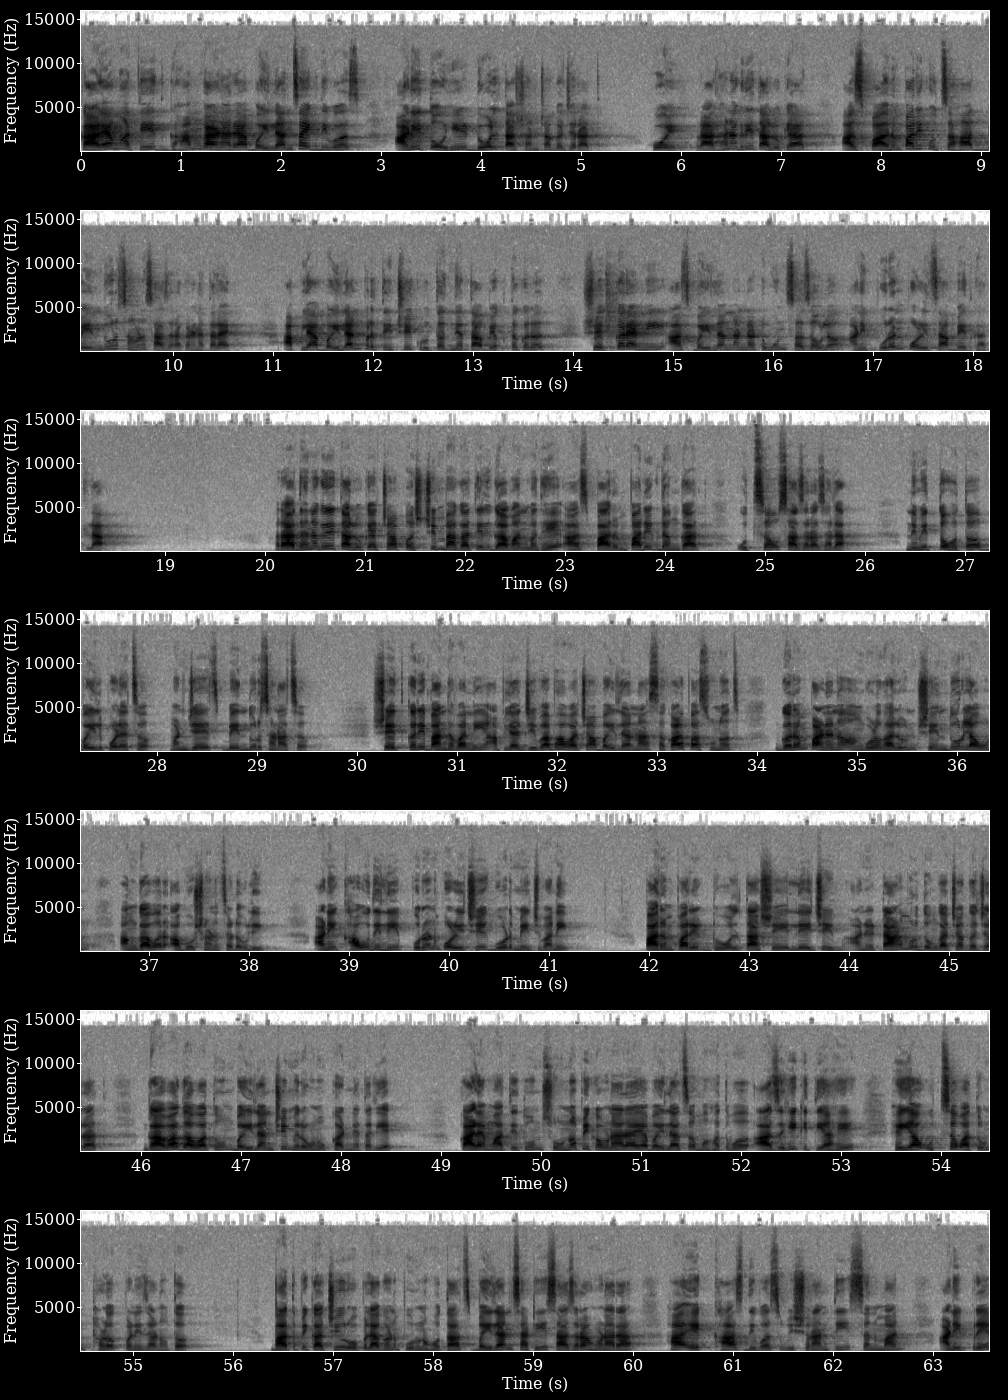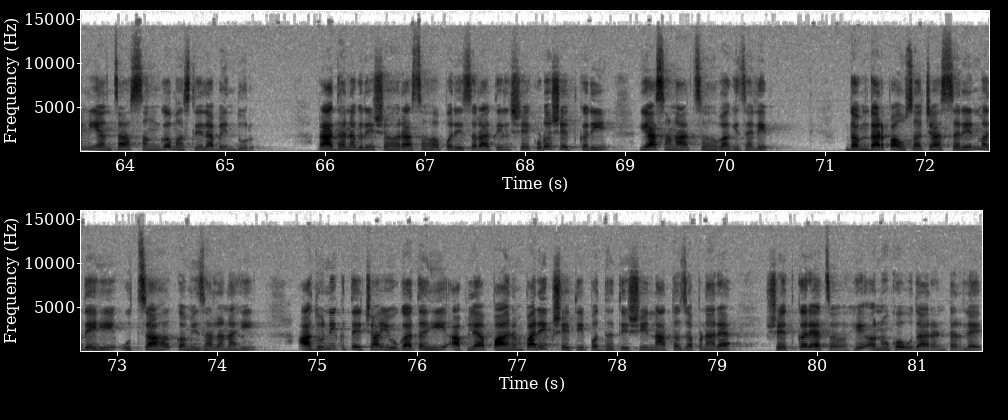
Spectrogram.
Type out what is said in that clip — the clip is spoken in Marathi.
काळ्या मातीत घाम गाळणाऱ्या बैलांचा एक दिवस आणि तोही ढोल ताशांच्या गजरात. होय राधानगरी तालुक्यात आज पारंपरिक उत्साहात बेंदूर सण साजरा करण्यात आलाय. आपल्या बैलांप्रतीची कृतज्ञता व्यक्त करत शेतकऱ्यांनी आज बैलांना नटवून सजवलं आणि पुरणपोळीचा बेत घातला. राधानगरी तालुक्याच्या पश्चिम भागातील गावांमध्ये आज पारंपरिक ढंगात उत्सव साजरा झाला. निमित्त होतं बैलपोळ्याचं म्हणजेच बेंदूर सणाचं. शेतकरी बांधवांनी आपल्या जीवाभावाच्या बैलांना सकाळपासूनच गरम पाण्यानं आंघोळ घालून शेंदूर लावून अंगावर आभूषण चढवली आणि खाऊ दिली पुरणपोळीची गोड मेजवानी. पारंपरिक ढोल ताशे लेझिम आणि टाळ मृदुंगाच्या गजरात गावागावातून बैलांची मिरवणूक काढण्यात आली आहे. काळ्या मातीतून सोनं पिकवणाऱ्या या बैलाचं महत्त्व आजही किती आहे हे या उत्सवातून ठळकपणे जाणवतं. भात पिकाची रोप लागण पूर्ण होताच बैलांसाठी साजरा होणारा हा एक खास दिवस विश्रांती सन्मान आणि प्रेम यांचा संगम असलेला बेंदूर. राधानगरी शहरासह परिसरातील शेकडो शेतकरी या सणात सहभागी झाले. दमदार पावसाच्या सरींमध्येही उत्साह कमी झाला नाही. आधुनिकतेच्या युगातही आपल्या पारंपरिक शेती पद्धतीशी नातं जपणाऱ्या शेतकऱ्याचं हे अनोखं उदाहरण ठरलंय.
